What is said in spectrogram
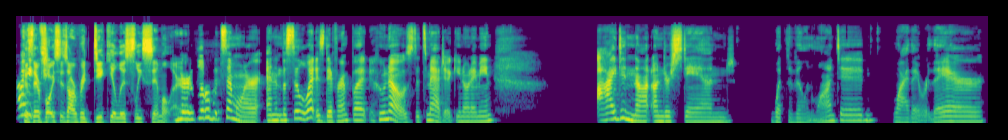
Because right? their voices are ridiculously similar. They're a little bit similar, and the silhouette is different, but who knows? It's magic. You know what I mean? I did not understand what the villain wanted, why they were there,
